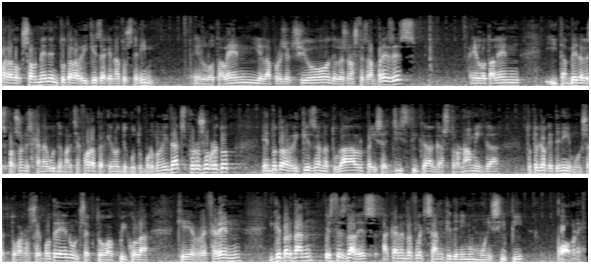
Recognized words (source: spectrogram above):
paradoxalment en tota la riquesa que nosaltres tenim, en el talent i en la projecció de les nostres empreses, en el talent i també de les persones que han hagut de marxar fora perquè no han tingut oportunitats, però sobretot en tota la riquesa natural, paisatgística, gastronòmica, tot allò que tenim, un sector arrosser potent, un sector aqüícola que és referent i que, per tant, aquestes dades acaben reflexant que tenim un municipi pobre.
